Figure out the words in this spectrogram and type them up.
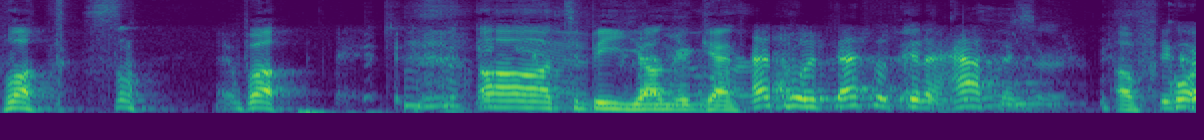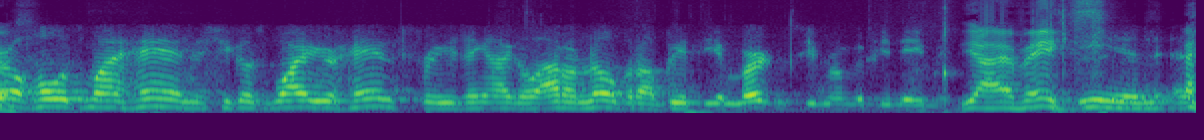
along those lines. Well, oh, to be young again. That's what that's what's going to happen. Of course. The girl holds my hand and she goes, "Why are your hands freezing?" I go, "I don't know, but I'll be at the emergency room if you need me." Yeah, I have AIDS. Ian, and, I,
